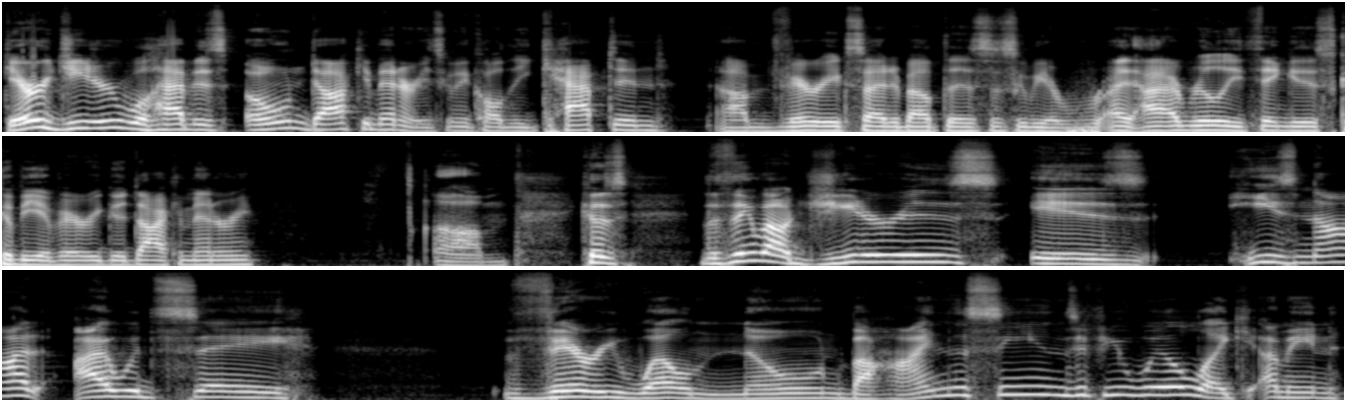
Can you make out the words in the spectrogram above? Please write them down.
Derek Jeter will have his own documentary. It's going to be called The Captain. I'm very excited about this. This to be a. I, I really think this could be a very good documentary. Um, because the thing about Jeter is is he's not. I would say very well known behind the scenes, if you will. Like, I mean,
